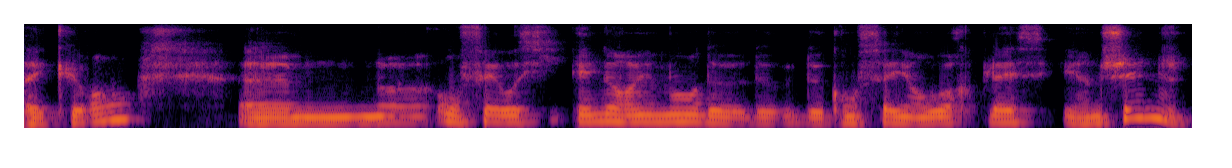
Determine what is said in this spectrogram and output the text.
récurrents. on fait aussi énormément de, conseils en workplace et en change,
